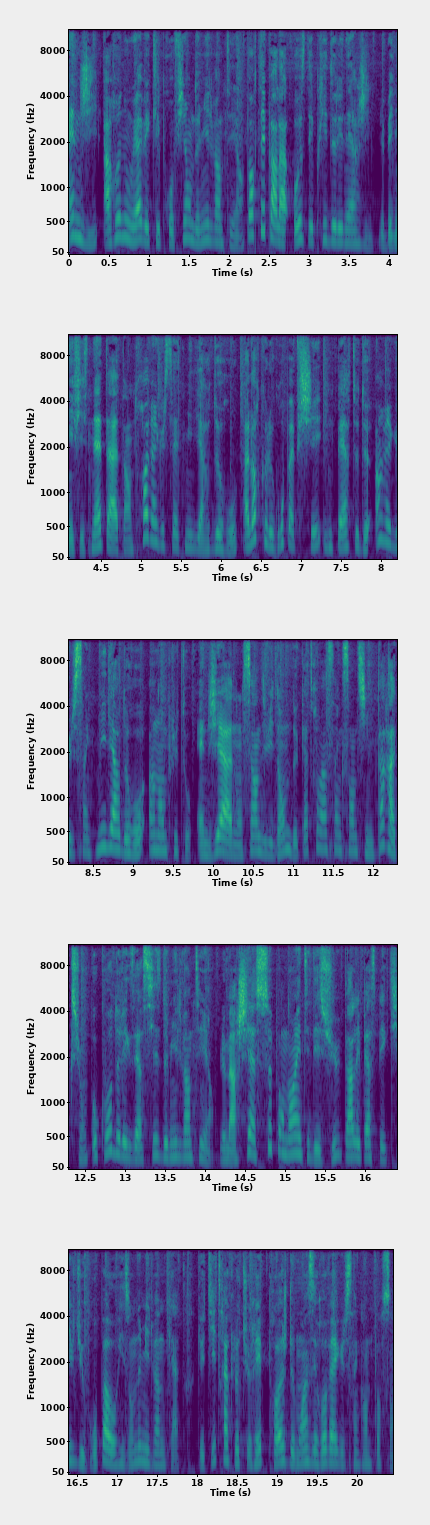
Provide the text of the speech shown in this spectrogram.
Engie a renoué avec les profits en 2021, portés par la hausse des prix de l'énergie. Le bénéfice net a atteint 3,7 milliards d'euros, alors que le groupe affichait une perte de 1,5 milliard d'euros un an plus tôt. Engie a annoncé un dividende de 85 centimes par action au cours de l'exercice 2021. Le marché a cependant été déçu par les perspectives du groupe à horizon 2024. Le titre a clôturé proche de moins 0,50%.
